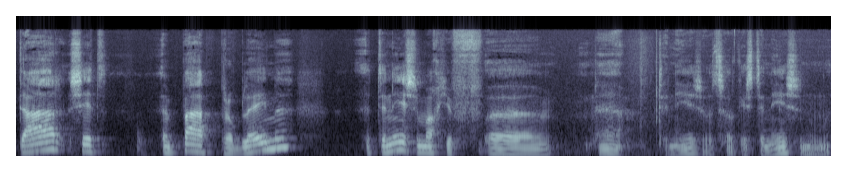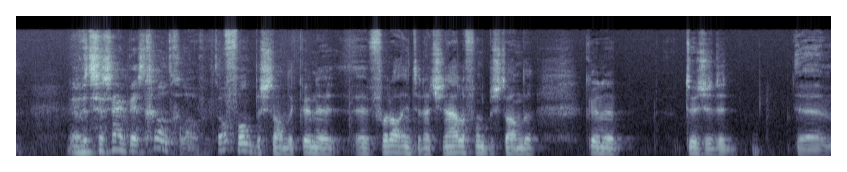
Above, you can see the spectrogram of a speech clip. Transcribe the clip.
daar zit een paar problemen. Ten eerste mag je... uh, nou ja, ten eerste, wat zou ik eens ten eerste noemen? Ja, ze zijn best groot, geloof ik, toch? Fondbestanden kunnen, uh, vooral internationale fondbestanden, kunnen tussen de uh,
